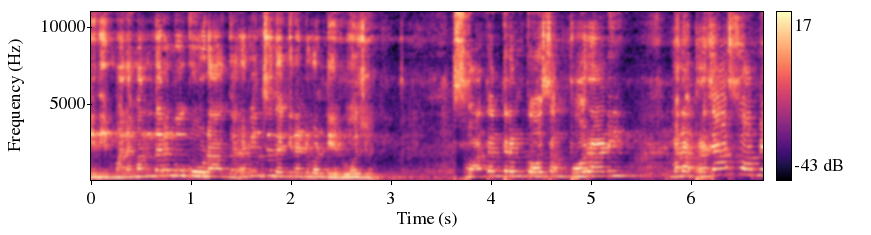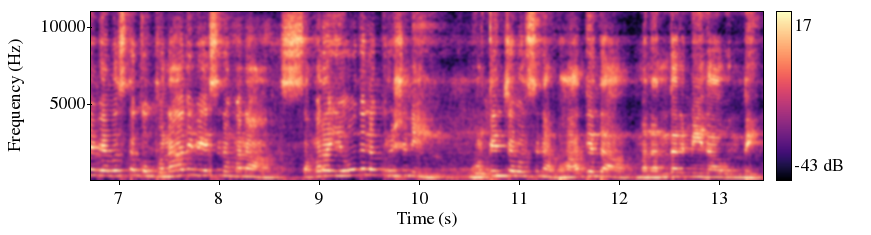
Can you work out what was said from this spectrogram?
ఇది మనమందరము కూడా గర్వించదగినటువంటి రోజు. స్వాతంత్రం కోసం పోరాడి మన ప్రజాస్వామ్య వ్యవస్థకు పునాది వేసిన మన సమరయోధుల కృషిని గుర్తించవలసిన బాధ్యత మనందరి మీద ఉంది.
